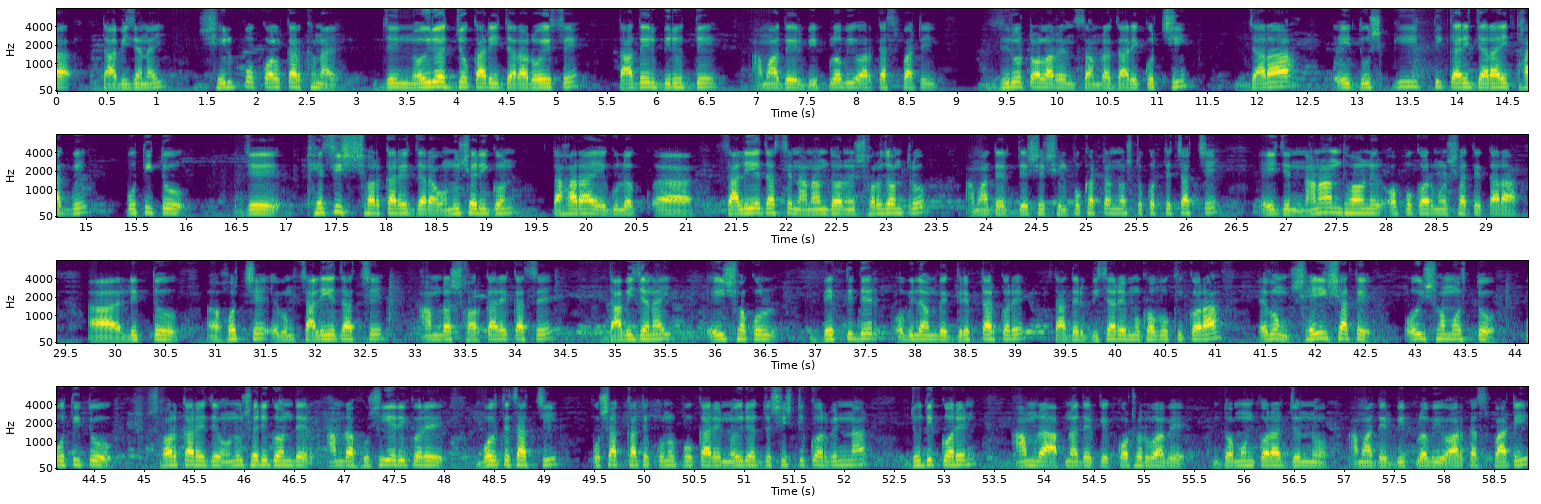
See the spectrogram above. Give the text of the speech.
দাবি জানাই, শিল্প কলকারখানায় যে নৈরাজ্যকারী যারা রয়েছে, তাদের বিরুদ্ধে আমাদের বিপ্লবী ওয়ার্কার্স পার্টি জিরো টলারেন্স আমরা জারি করছি। যারা এই দুষ্কৃতিকারী যারাই থাকবে, পতিত যে ফেসিস সরকারের যারা অনুসারীগণ, তাহারা এগুলো চালিয়ে যাচ্ছে নানান ধরনের ষড়যন্ত্র। আমাদের দেশের শিল্পখাতটা নষ্ট করতে চাচ্ছে। এই যে নানান ধরনের অপকর্মের সাথে তারা লিপ্ত হচ্ছে এবং চালিয়ে যাচ্ছে। আমরা সরকারের কাছে দাবি জানাই, এই সকল ব্যক্তিদের অবিলম্বে গ্রেপ্তার করে তাদের বিচারে মুখোমুখি করা এবং সেই সাথে ওই সমস্ত পতিত সরকারের যে অনুসারীগণদের আমরা হুঁশিয়ারি করে বলতে চাচ্ছি, পোশাক খাতে কোনো প্রকারে নৈরাজ্য সৃষ্টি করবেন না। যদি করেন, আমরা আপনাদেরকে কঠোরভাবে দমন করার জন্য আমাদের বিপ্লবী ওয়ার্কার্স পার্টি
